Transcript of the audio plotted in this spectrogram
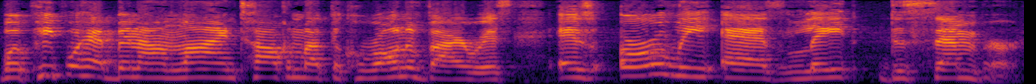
But people have been online talking about the coronavirus as early as late December.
